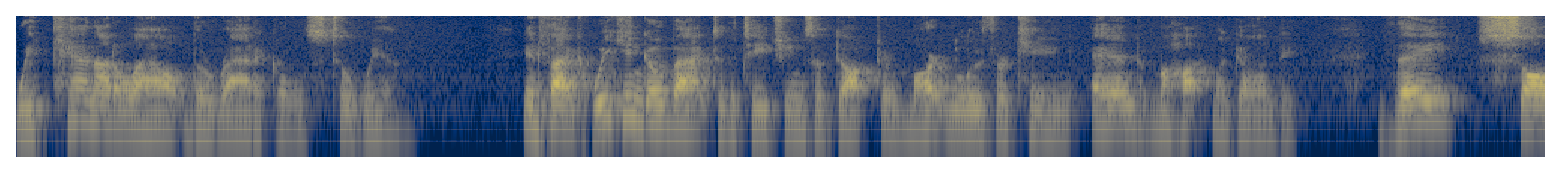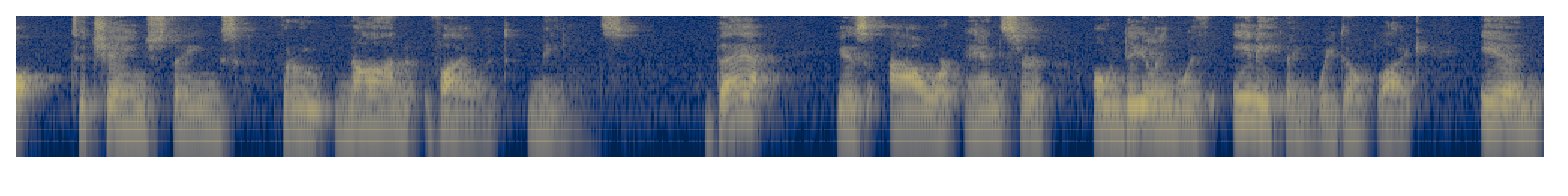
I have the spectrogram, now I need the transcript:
We cannot allow the radicals to win. In fact, we can go back to the teachings of Dr. Martin Luther King and Mahatma Gandhi. They sought to change things through non-violent means. That is our answer on dealing with anything we don't like in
